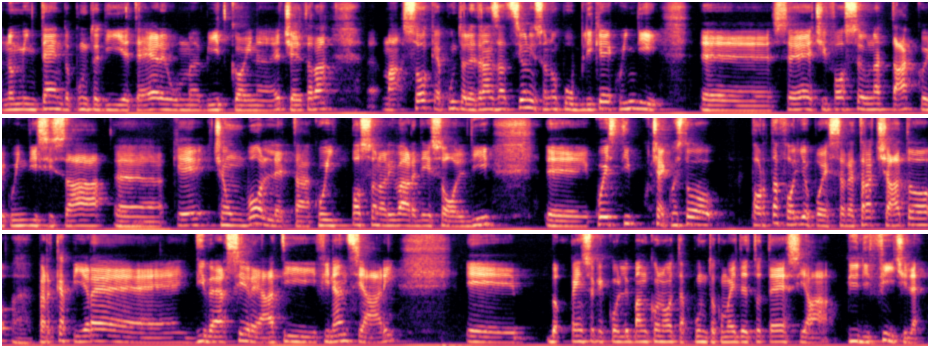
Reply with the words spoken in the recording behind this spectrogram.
non mi intendo appunto di Ethereum, Bitcoin, eccetera, eh, ma so che appunto le transazioni sono pubbliche, quindi eh, se ci fosse un attacco e quindi si sa eh, che c'è un wallet a cui possono arrivare dei soldi, eh, questi, cioè questo portafoglio può essere tracciato eh, per capire diversi reati finanziari. E boh, penso che con le banconote appunto come hai detto te sia più difficile.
